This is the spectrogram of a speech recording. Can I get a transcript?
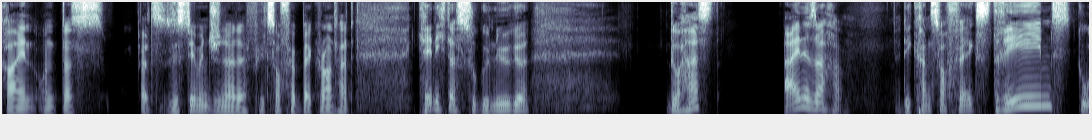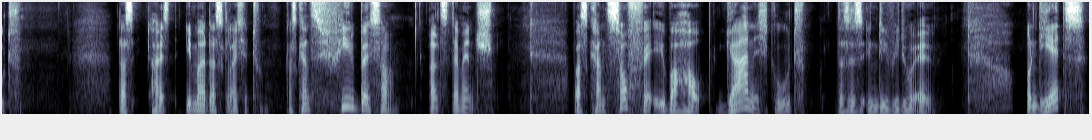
rein. Und das als Systemingenieur, der viel Software-Background hat, kenne ich das zu Genüge. Du hast eine Sache, die kann Software extremst gut. Das heißt immer das Gleiche tun. Das kannst viel besser als der Mensch. Was kann Software überhaupt gar nicht gut? Das ist individuell. Und jetzt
